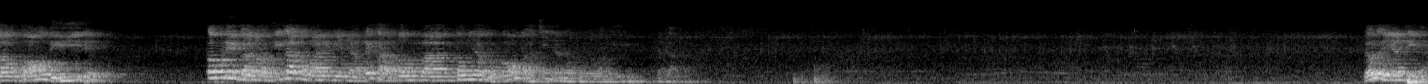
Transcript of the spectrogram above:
တော်ကောင်းသည်တဲ့ဥပရိကတော့တိကသမာဓိပညာတိက္ခာ၃ပါး၃ရပ်ကိုကောင်းတာကျင့်ကြံတော်မူပါပြီဟုတ်လားလို့လည်းရတိတာ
